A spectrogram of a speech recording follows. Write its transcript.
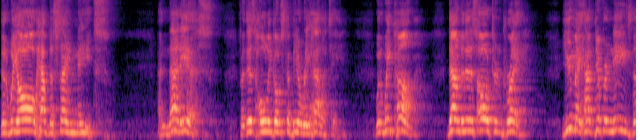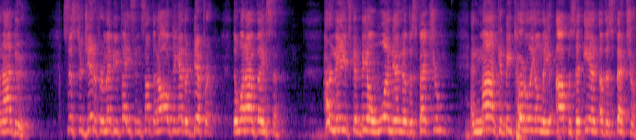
that we all have the same needs, and that is for this Holy Ghost to be a reality. When we come down to this altar and pray, you may have different needs than I do. Sister Jennifer may be facing something altogether different than what I'm facing. Her needs could be on one end of the spectrum, and mine could be totally on the opposite end of the spectrum.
